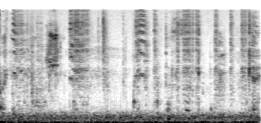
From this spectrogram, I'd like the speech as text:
Fucking oh shit. What the fuck? Okay.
